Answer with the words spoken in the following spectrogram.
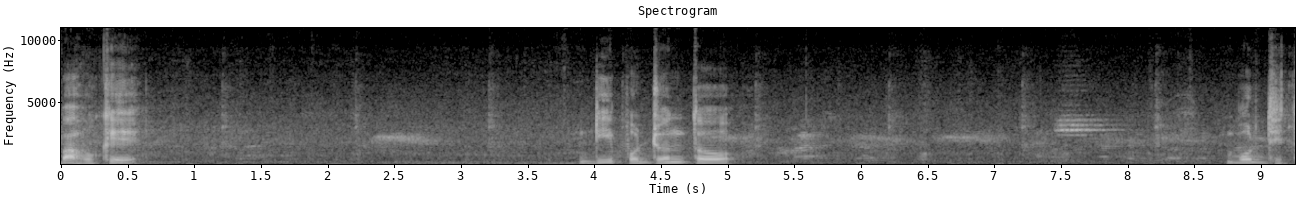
বাহুকে ডি পর্যন্ত বর্ধিত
